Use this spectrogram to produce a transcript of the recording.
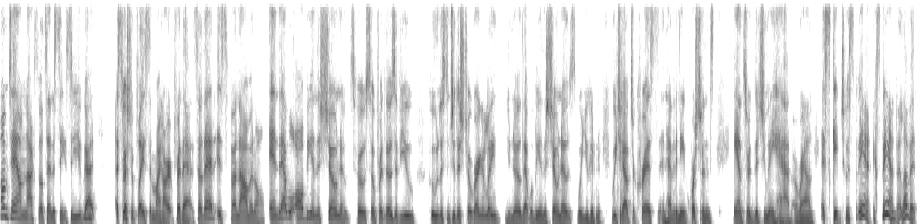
hometown knoxville tennessee. So you've mm-hmm. got a special place in my heart for that. So that is phenomenal. And that will all be in the show notes. So, so for those of you who listen to the show regularly, you know that will be in the show notes where you can reach out to Chris and have any questions answered that you may have around escape to expand. Expand. I love it.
